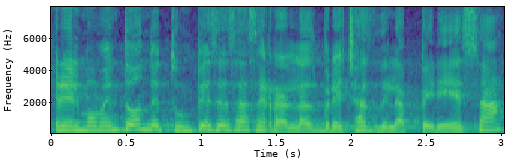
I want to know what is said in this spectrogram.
en el momento donde tú empieces a cerrar las brechas de la pereza,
